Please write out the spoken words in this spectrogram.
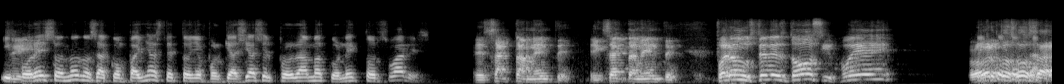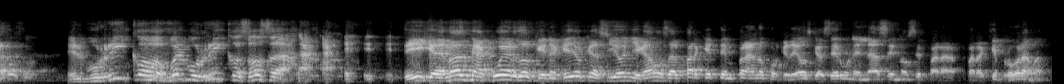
y por eso no nos acompañaste, Toño, porque hacías el programa con Héctor Suárez. Exactamente, exactamente. Fueron ustedes dos y fue Roberto Sosa. El burrico, fue el burrico Sosa. Sí, que además me acuerdo que en aquella ocasión llegamos al parque temprano porque teníamos que hacer un enlace, no sé para, para qué programa.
